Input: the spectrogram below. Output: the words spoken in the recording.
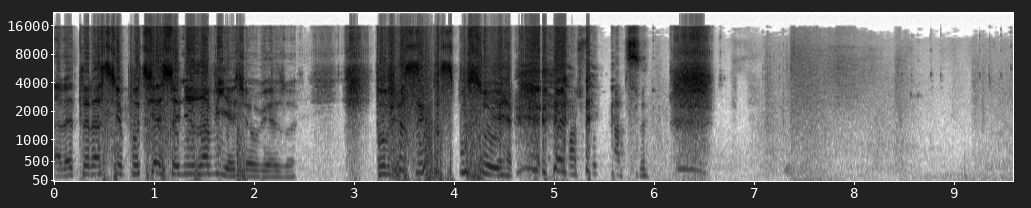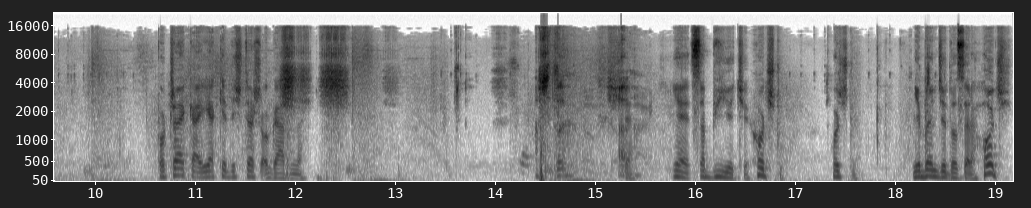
Ale teraz cię pocieszę, nie zabiję się, uwierzę. Po prostu go spuszuję. Masz pracy. Poczekaj, ja kiedyś też ogarnę. Aż to... Nie, nie, zabiję cię. Chodź tu. Chodź tu. Nie będzie do zera. Chodź.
